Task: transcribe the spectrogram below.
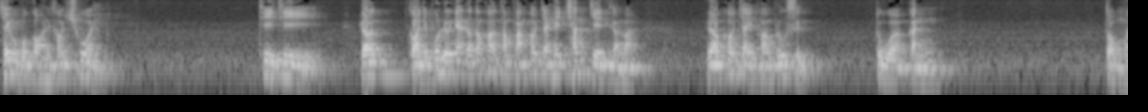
ใช้อุปกรณ์เข้าช่วย ที่ที่เราก่อนจะพูดเรื่องนี้เราต้องเข้าทำความเข้าใจให้ชัดเจนก่อนว่า เราเข้าใจความรู้สึกตัวกันตรงไหม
